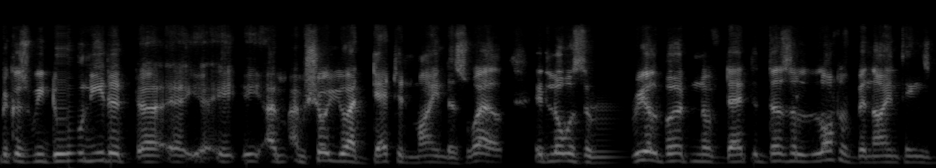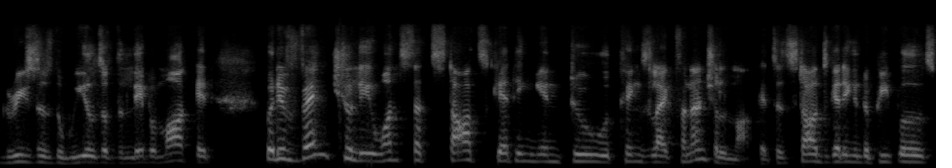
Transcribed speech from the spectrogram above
because we do need it. Uh, uh I'm, sure you had debt in mind as well. It lowers the real burden of debt. It does a lot of benign things, greases the wheels of the labor market. But eventually, once that starts getting into things like financial markets, it starts getting into people's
